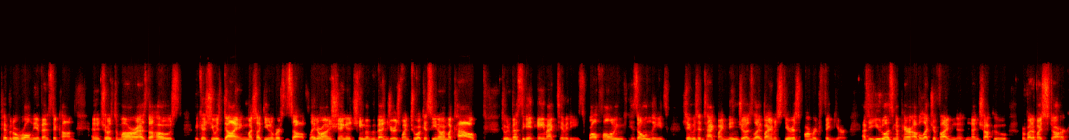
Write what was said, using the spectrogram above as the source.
pivotal role in the events to come, and it chose Tamara as the host because she was dying, much like the universe itself. Later on, Shang and a team of Avengers went to a casino in Macau to investigate AIM activities. While following his own leads, Shang was attacked by ninjas led by a mysterious armored figure. After utilizing a pair of electrified nunchaku provided by Stark,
